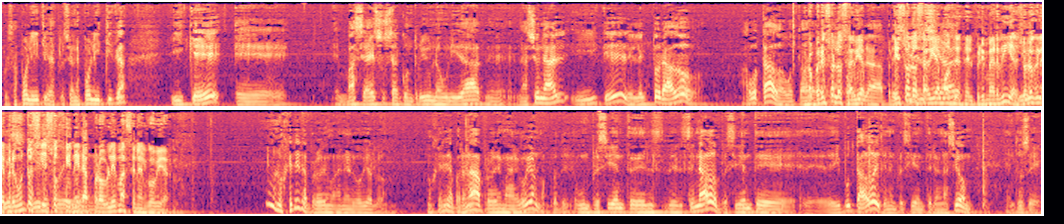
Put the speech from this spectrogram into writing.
fuerzas políticas, expresiones políticas, y que eh, en base a eso se ha construido una unidad eh, nacional y que el electorado ha votado, ha votado. Bueno, pero eso lo, sabía, eso lo sabíamos desde el primer día. Yo lo que le es- pregunto es si es eso genera problemas en el gobierno. No, no genera problemas en el gobierno. No genera para nada problemas en el gobierno. Un presidente del, del Senado, presidente de, de diputados y tener un presidente de la Nación. Entonces,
